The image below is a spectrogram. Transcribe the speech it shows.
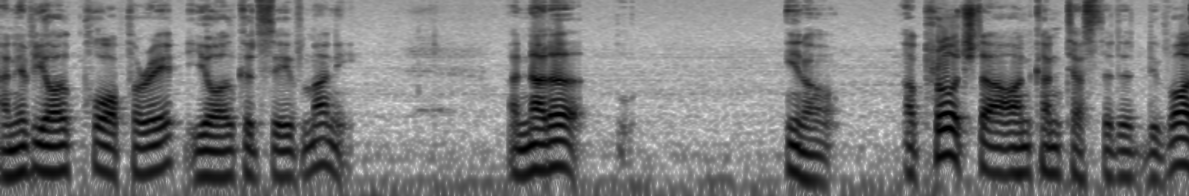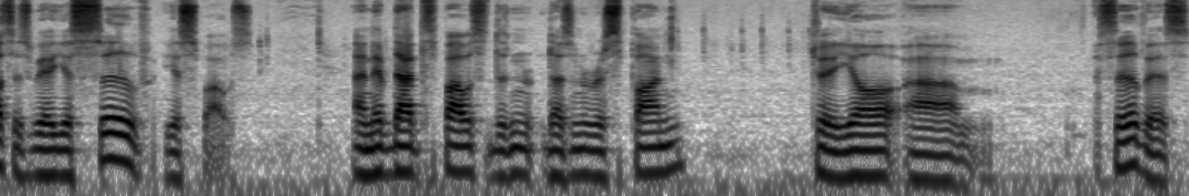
And if you all cooperate you all could save money. Another, you know, approach to uncontested divorce is where you serve your spouse. And if that spouse doesn't, doesn't respond to your um, service,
